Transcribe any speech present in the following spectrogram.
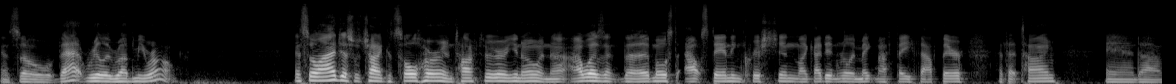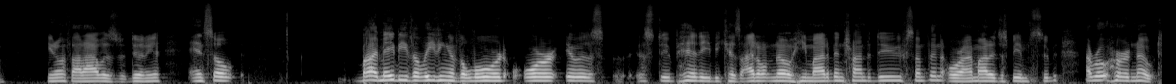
And so that really rubbed me wrong. And so I just was trying to console her and talk to her, you know, and I wasn't the most outstanding Christian. Like, I didn't really make my faith out there at that time. And, um, you know, thought I was doing it. And so, by maybe the leading of the Lord, or it was stupidity because I don't know, he might have been trying to do something, or I might have just been stupid. I wrote her a note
